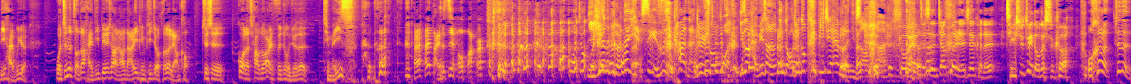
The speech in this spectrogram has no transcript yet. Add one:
离海不远。我真的走到海堤边上，然后拿了一瓶啤酒喝了两口，就是过了差不多二十分钟，我觉得挺没意思，还还打游戏好玩儿。我就你是那个那演戏给自己看的，就是说我你走到海边上你脑中都配 BGM 了，你知道吗？各位，这是江科人生可能情绪最浓的时刻。我喝了，真的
